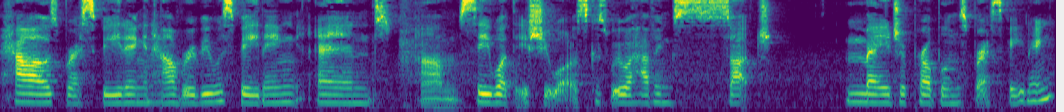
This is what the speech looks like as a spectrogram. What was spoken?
how I was breastfeeding and how Ruby was feeding and um, see what the issue was because we were having such major problems breastfeeding.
